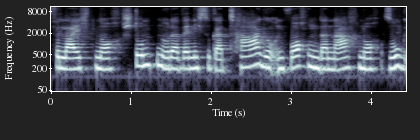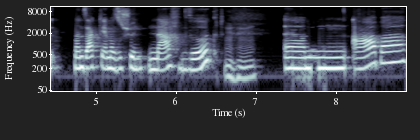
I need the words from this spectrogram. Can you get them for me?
vielleicht noch Stunden oder wenn nicht sogar Tage und Wochen danach noch so, man sagt ja immer so schön, nachwirkt. Mhm. Ähm, aber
